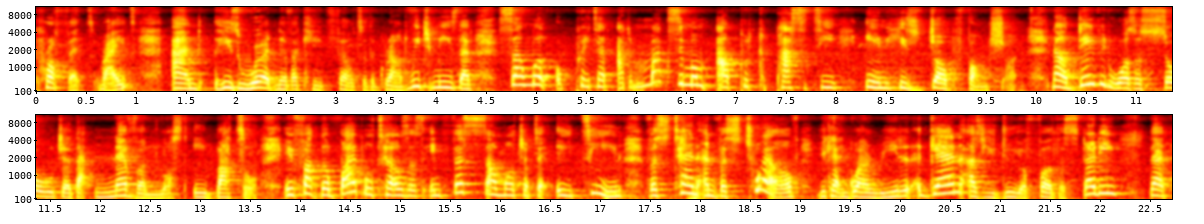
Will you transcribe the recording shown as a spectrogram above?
prophet, right? And his word never came fell to the ground, which means that Samuel operated at maximum output capacity in his job function. Now, David was a soldier that never lost a battle. In fact, the Bible tells us in First Samuel chapter 18, verse 10 and verse 12, you can go and read it again as you do your further study, that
